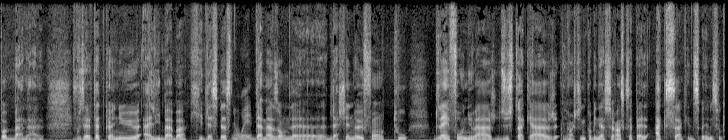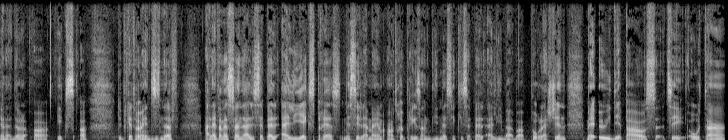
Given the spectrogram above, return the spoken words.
pas banal. Vous avez peut-être connu Alibaba, qui est de l'espèce Oui. d'Amazon de la, de la Chine, mais eux font tout, de l'info nuage, du stockage. Ils ont acheté une compagnie d'assurance qui s'appelle AXA, qui est disponible ici au Canada, AXA, depuis 99. À l'international, il s'appelle AliExpress, mais c'est la même entreprise, entre guillemets, c'est qui s'appelle Alibaba pour la Chine. Mais eux, ils dépassent, autant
